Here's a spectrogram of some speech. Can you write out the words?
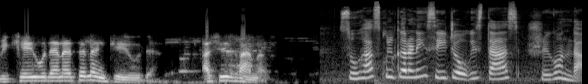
विखे येऊ द्या नाही तर लंके येऊ द्या अशीच राहणार. सुहास कुलकर्णी सी चोवीस तास श्रीगोंदा.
